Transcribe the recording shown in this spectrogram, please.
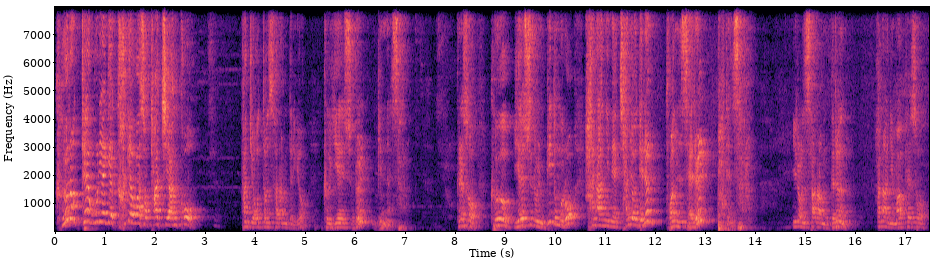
그렇게 우리에게 크게 와서 닿지 않고 단지 어떤 사람들이요 그 예수를 믿는 사람. 그래서 그 예수를 믿음으로 하나님의 자녀되는 권세를 받은 사람. 이런 사람들은 하나님 앞에서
